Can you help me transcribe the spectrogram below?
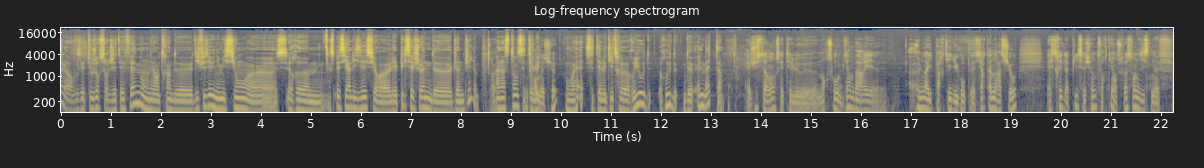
Alors, vous êtes toujours sur le GTFM. On est en train de diffuser une émission euh, sur, euh, spécialisée sur euh, les Peel Sessions de John Peel. Ouais. À l'instant, c'était le, monsieur. ouais, c'était le titre Rude, Rude de Helmet. Et juste avant, c'était le morceau bien barré All Night Party du groupe Certain Ratio, extrait de la Peel Session sortie en 79.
